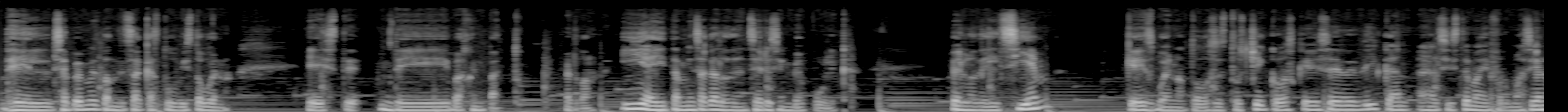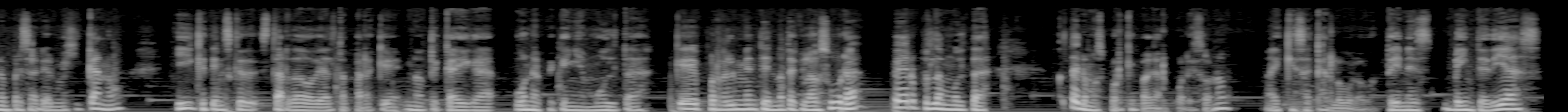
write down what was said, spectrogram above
del CIAPEM es donde sacas tu visto bueno, este, de bajo impacto, perdón. Y ahí también sacas lo de enseres en vía pública. Pero del CIEM que es bueno todos estos chicos que se dedican al sistema de información empresarial mexicano y que tienes que estar dado de alta para que no te caiga una pequeña multa que pues, realmente no te clausura, pero pues la multa no tenemos por qué pagar por eso, ¿no? Hay que sacarlo luego. Tienes 20 días,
